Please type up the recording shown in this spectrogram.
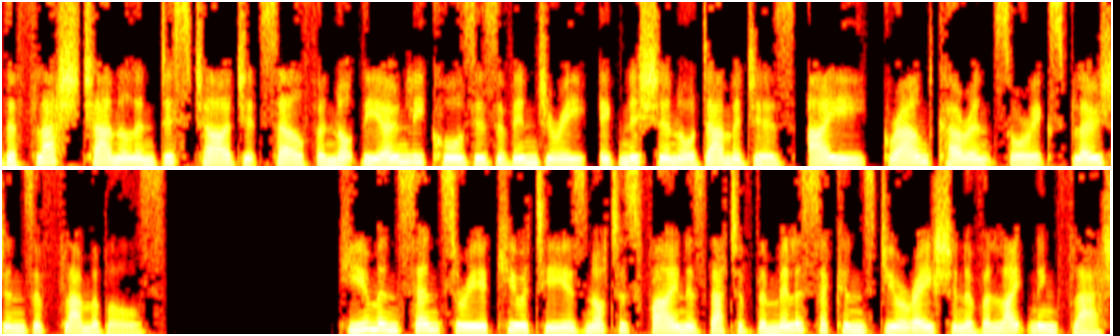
The flash channel and discharge itself are not the only causes of injury, ignition or damages, i.e., ground currents or explosions of flammables. Human sensory acuity is not as fine as that of the milliseconds duration of a lightning flash,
